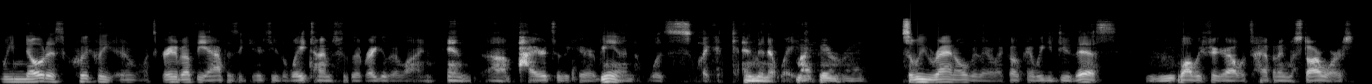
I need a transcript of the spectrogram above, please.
We noticed quickly, and what's great about the app is it gives you the wait times for the regular line. And um, Pirates of the Caribbean was like a 10 minute wait. my favorite ride. So we ran over there, like, okay, we could do this hmm while we figure out what's happening with Star Wars.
